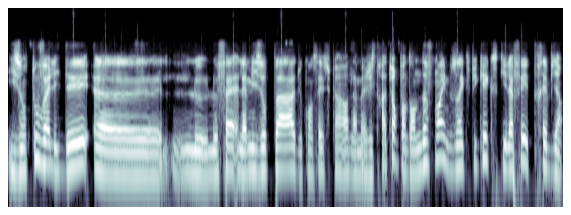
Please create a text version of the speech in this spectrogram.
Ils ont tout validé, le fait, la mise au pas du Conseil supérieur de la magistrature. Pendant neuf mois, ils nous ont expliqué que ce qu'il a fait est très bien.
